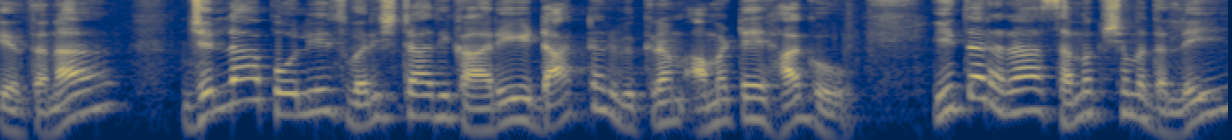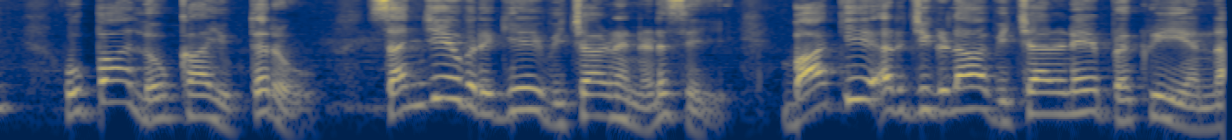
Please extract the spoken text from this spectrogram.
ಕೀರ್ತನ ಜಿಲ್ಲಾ ಪೊಲೀಸ್ ವರಿಷ್ಠಾಧಿಕಾರಿ ಡಾಕ್ಟರ್ ವಿಕ್ರಮ್ ಅಮಟೆ ಹಾಗೂ ಇತರರ ಸಮಕ್ಷಮದಲ್ಲಿ ಉಪ ಲೋಕಾಯುಕ್ತರು ಸಂಜೆಯವರೆಗೆ ವಿಚಾರಣೆ ನಡೆಸಿ ಬಾಕಿ ಅರ್ಜಿಗಳ ವಿಚಾರಣೆ ಪ್ರಕ್ರಿಯೆಯನ್ನ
